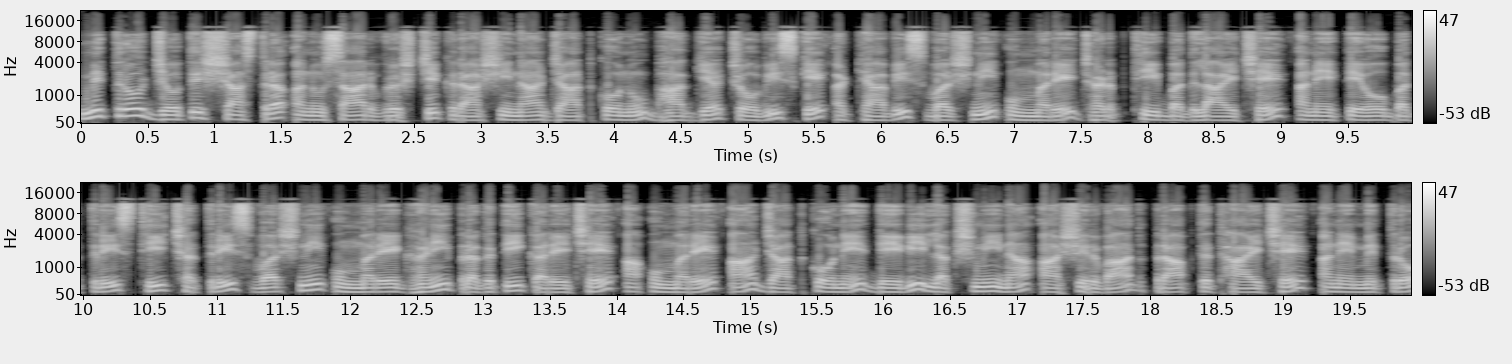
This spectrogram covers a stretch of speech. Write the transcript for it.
મિત્રો, જ્યોતિષશાસ્ત્ર અનુસાર વૃશ્ચિક રાશિના જાતકોનું ભાગ્ય ચોવીસ કે અઠ્યાવીસ વર્ષની ઉંમરે ઝડપથી બદલાય છે અને તેઓ બત્રીસથી છત્રીસ વર્ષની ઉંમરે ઘણી પ્રગતિ કરે છે. આ ઉંમરે આ જાતકોને દેવી લક્ષ્મીના આશીર્વાદ પ્રાપ્ત થાય છે અને મિત્રો,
